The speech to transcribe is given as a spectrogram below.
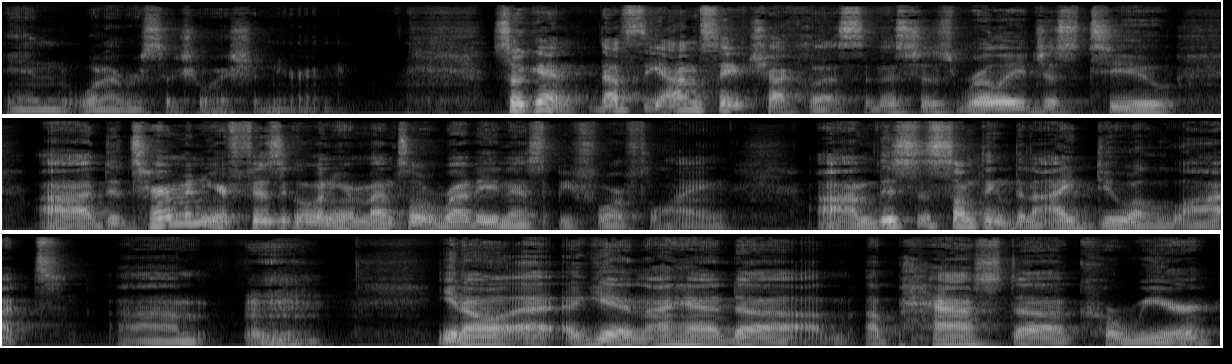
in whatever situation you're in? So again, that's the I'm safe checklist, and this is really just to uh, determine your physical and your mental readiness before flying. Um, this is something that I do a lot. Um, you know, again, I had uh, a past uh, career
